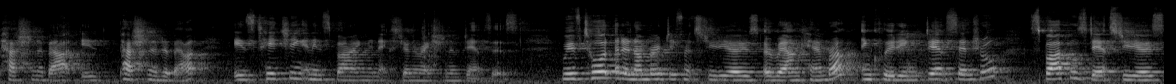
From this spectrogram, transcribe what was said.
Passionate about is, passionate about is teaching and inspiring the next generation of dancers. We've taught at a number of different studios around Canberra, including Dance Central, Sparkles Dance Studios,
